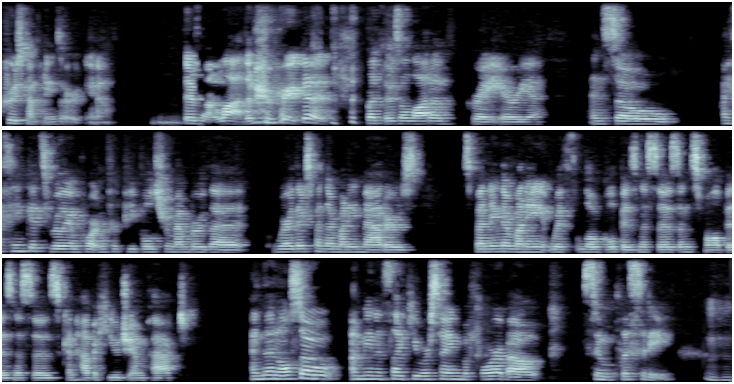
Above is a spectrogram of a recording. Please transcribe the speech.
Cruise companies are, you know, there's not a lot that are very good, but there's a lot of gray area. And so I think it's really important for people to remember that where they spend their money matters. Spending their money with local businesses and small businesses can have a huge impact. And then also, I mean, it's like you were saying before about simplicity, mm-hmm.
